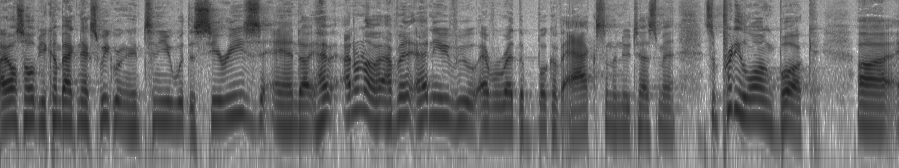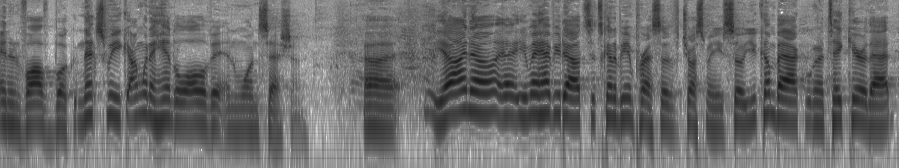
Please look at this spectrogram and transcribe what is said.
I also hope you come back next week. We're going to continue with the series. And uh, have, I don't know, have any of you ever read the book of Acts in the New Testament? It's a pretty long book, uh, an involved book. Next week, I'm going to handle all of it in one session. Uh, yeah, I know. Uh, you may have your doubts. It's going to be impressive, trust me. So you come back. We're going to take care of that.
